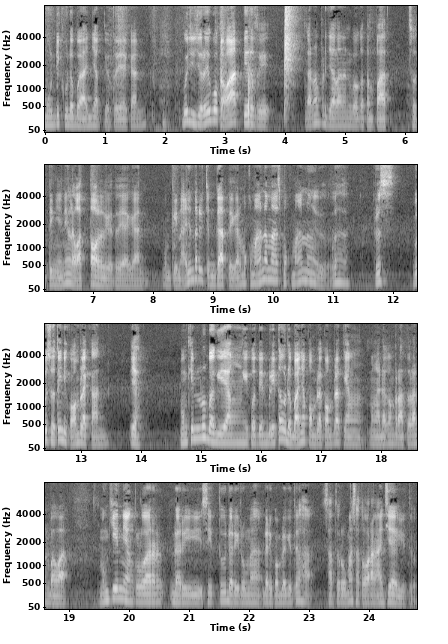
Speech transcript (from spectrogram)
mudik udah banyak gitu ya kan. Gue jujur aja gue khawatir sih karena perjalanan gue ke tempat syuting ini lewat tol gitu ya kan. Mungkin aja ntar dicegat ya kan. Mau ke mana mas? Mau ke mana gitu. Terus gue syuting di komplek kan. Ya mungkin lu bagi yang ngikutin berita udah banyak komplek-komplek yang mengadakan peraturan bahwa mungkin yang keluar dari situ dari rumah dari komplek itu satu rumah satu orang aja gitu.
